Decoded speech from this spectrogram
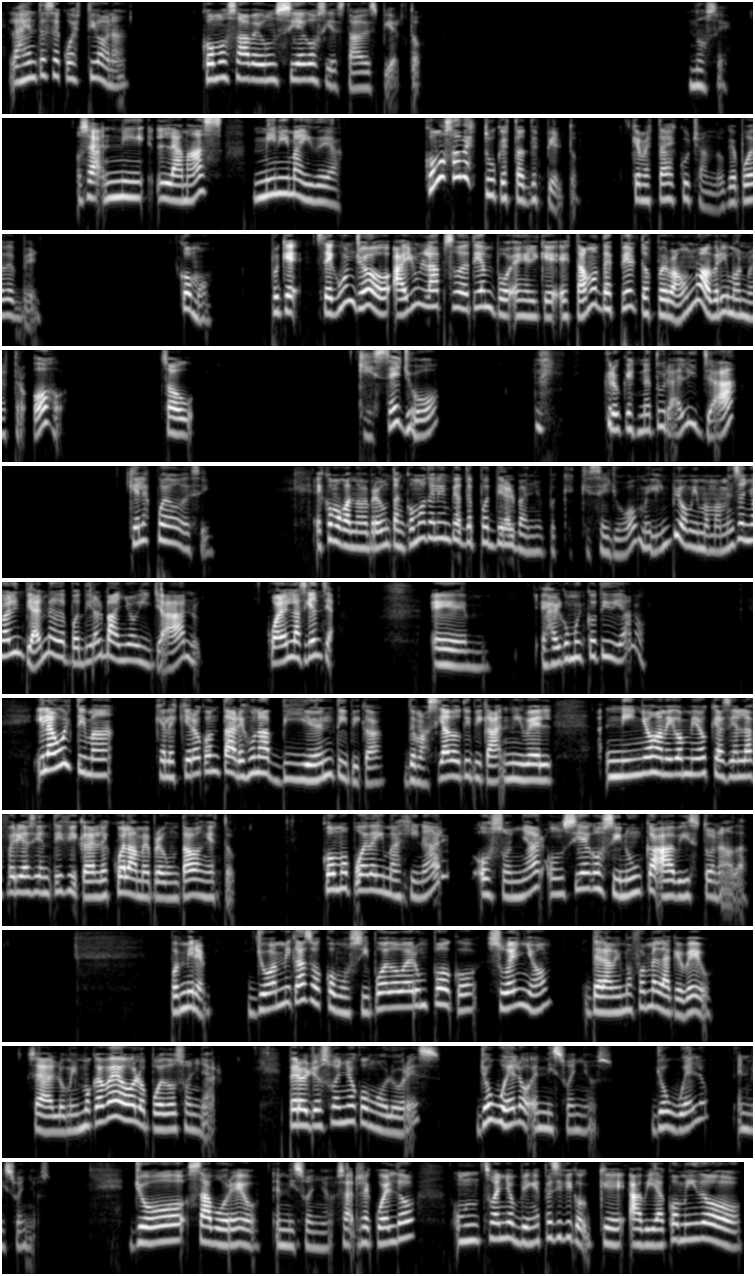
La gente se cuestiona ¿Cómo sabe un ciego si está despierto? No sé. O sea, ni la más mínima idea. ¿Cómo sabes tú que estás despierto? Que me estás escuchando, que puedes ver. ¿Cómo? Porque según yo, hay un lapso de tiempo en el que estamos despiertos, pero aún no abrimos nuestros ojos. So, ¿qué sé yo? Creo que es natural y ya. ¿Qué les puedo decir? Es como cuando me preguntan, ¿cómo te limpias después de ir al baño? Pues qué, sé yo, me limpio. Mi mamá me enseñó a limpiarme después de ir al baño y ya. ¿Cuál es la ciencia? Em, es algo muy cotidiano. Y la última que les quiero contar es una bien típica, demasiado típica, nivel niños amigos míos que hacían la feria científica en la escuela me preguntaban esto. ¿Cómo puede imaginar o soñar un ciego si nunca ha visto nada? Pues miren, yo en mi caso, como sí puedo ver un poco, sueño de la misma forma en la que veo. O sea, lo mismo que veo lo puedo soñar. Pero yo sueño con olores. Yo huelo en mis sueños. Yo huelo en mis sueños. Yo saboreo en mis sueños. O sea, recuerdo un sueño bien específico que había comido,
